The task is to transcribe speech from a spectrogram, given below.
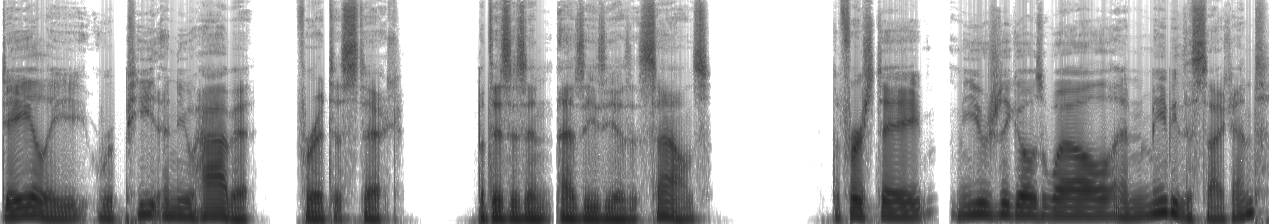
daily repeat a new habit for it to stick but this isn't as easy as it sounds. The first day usually goes well, and maybe the second,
